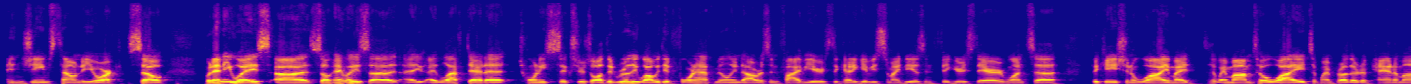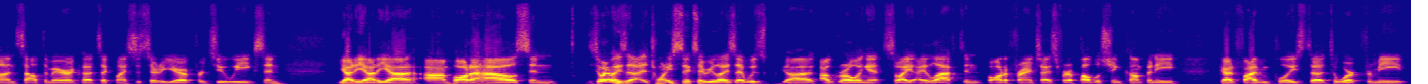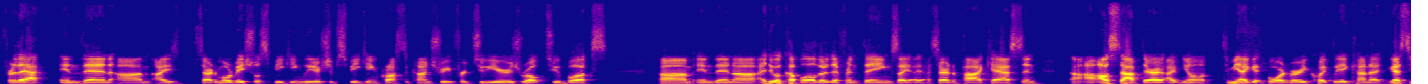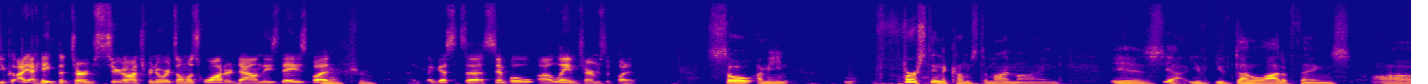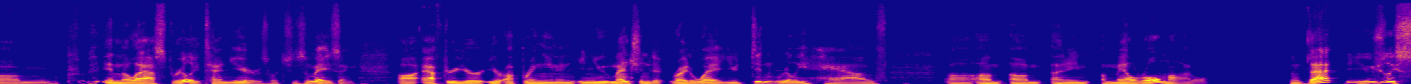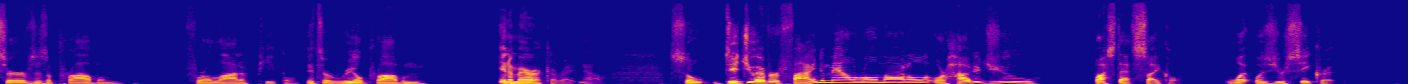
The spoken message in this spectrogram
in Jamestown, New York. So but anyways, uh, so anyways, uh, I, I, left that at 26 years old. I did really well. We did four and a half million dollars in five years to kind of give you some ideas and figures there. Went to vacation Hawaii. My took my mom to Hawaii. Took my brother to Panama and South America. Took my sister to Europe for two weeks and yada yada yada. Um, bought a house and so anyways, at 26, I realized I was uh, outgrowing it. So I, I, left and bought a franchise for a publishing company, got five employees to, to work for me for that. And then um, I started motivational speaking, leadership speaking across the country for two years, wrote two books. Um, and then uh, I do a couple other different things. I, I started a podcast and I'll stop there. I, you know, to me, I get bored very quickly. It kind of, I guess you, I, I, hate the term serial entrepreneur. It's almost watered down these days, but yeah, true. I, I, guess it's a simple, uh, lame terms to put it. So, I mean, first thing that comes to my mind is, yeah, you've you've done a lot of things um, in the last really ten years, which is amazing. Uh, after your your upbringing, and, and you mentioned it right away, you didn't really have uh, um, um, a, a male role model. You know, that usually serves as a problem for a lot of people. It's a real problem in America right now. So, did you ever find a male role model, or how did you bust that cycle? What was your secret?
